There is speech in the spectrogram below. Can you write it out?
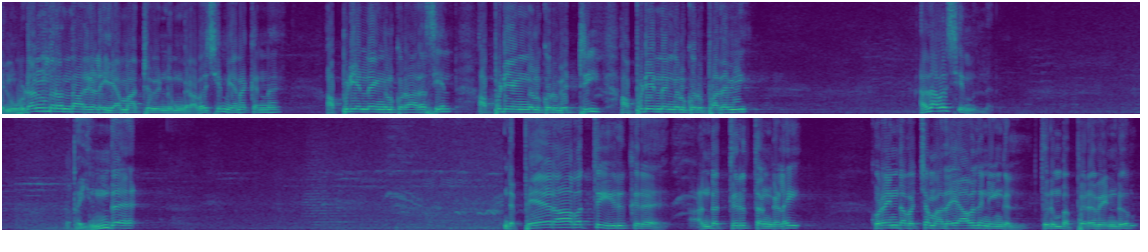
என் உடன் பிறந்தார்களை ஏமாற்ற வேண்டும்ங்கிற அவசியம் எனக்கு என்ன? அப்படி என்ன எங்களுக்கு ஒரு அரசியல்? அப்படி எங்களுக்கு ஒரு வெற்றி? அப்படி என்ன எங்களுக்கு ஒரு பதவி? அது அவசியம் இல்லை. இப்போ இந்த இந்த பேராபத்து இருக்கிற அந்த திருத்தங்களை குறைந்தபட்சம் அதையாவது நீங்கள் திரும்ப பெற வேண்டும்.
